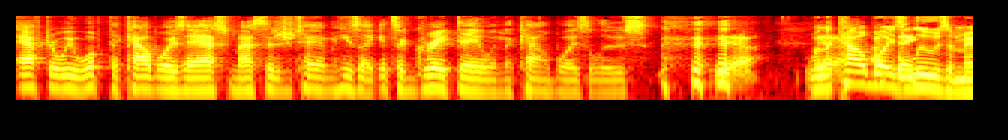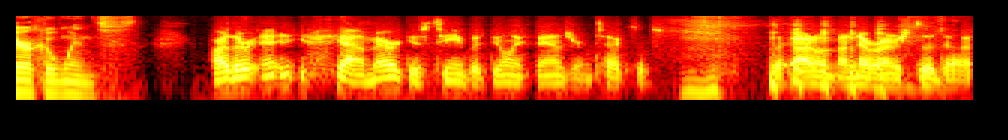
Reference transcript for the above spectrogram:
after we whooped the Cowboys' ass, messaged him. He's like, "It's a great day when the Cowboys lose." Yeah. When Yeah, the Cowboys think- lose, America wins. Are there? Any, yeah, America's team, but the only fans are in Texas. I don't. I never understood that.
